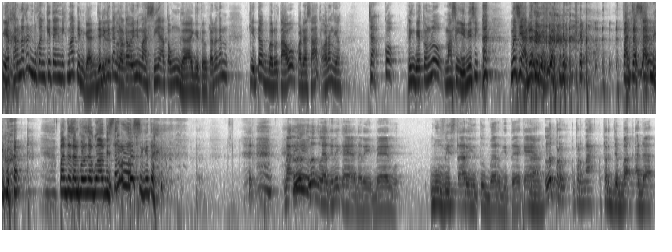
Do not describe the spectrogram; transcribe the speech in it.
ya karena kan bukan kita yang nikmatin kan. Jadi Iya, kita nggak tahu ini masih atau enggak gitu. Karena kan kita baru tahu pada saat orang yang, "Cak, kok ring beton lo masih ini sih?" Hah? Masih ada ring beton? Pantesan nih gua. Pantesan pulsa gua habis terus gitu. Nah, lu lu ngeliat ini kayak dari band movie star youtuber gitu ya kayak lu per- pernah terjebak ada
